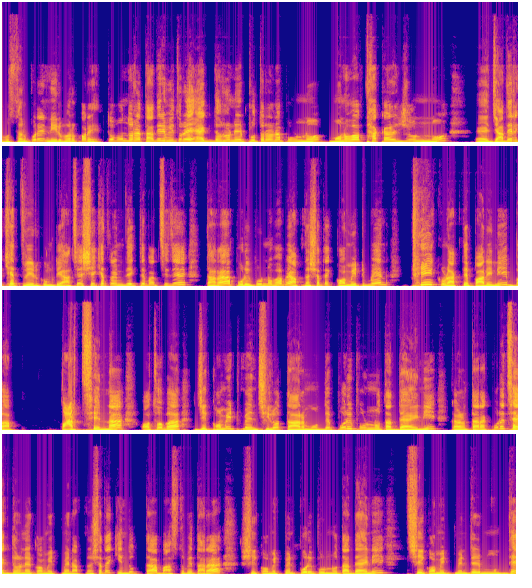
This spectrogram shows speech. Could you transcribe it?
অবস্থার উপরে নির্ভর করে। তো বন্ধুরা, তাদের ভিতরে এক ধরনের প্রতারণাপূর্ণ মনোভাব থাকার জন্য যাদের ক্ষেত্রে এরকমটি আছে, সেক্ষেত্রে আমি দেখতে পাচ্ছি যে, তারা পরিপূর্ণভাবে আপনার সাথে কমিটমেন্ট ঠিক রাখতে পারেনি বা পারছে না অথবা যে কমিটমেন্ট ছিল তার মধ্যে পরিপূর্ণতা দেয়নি, কারণ তারা করেছে এক ধরনের কমিটমেন্ট আপনার সাথে, কিন্তু তা বাস্তবে তারা সেই কমিটমেন্ট পরিপূর্ণতা দেয়নি। সেই কমিটমেন্টের মধ্যে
